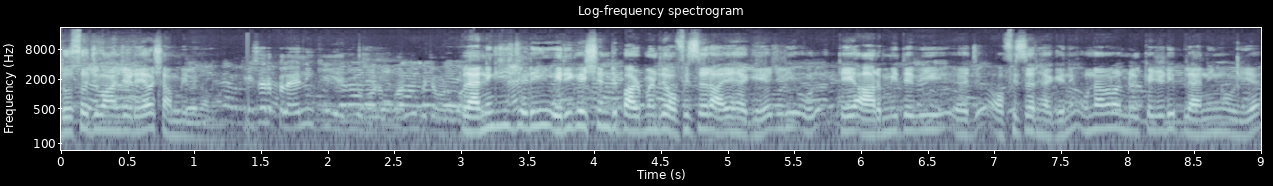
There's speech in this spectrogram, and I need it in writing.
200 ਜਵਾਨ ਜਿਹੜੇ ਆ ਉਹ ਸ਼ਾਮੀ ਲਗਾਵਾਂਗੇ। ਕੀ ਸਰ ਪਲੈਨਿੰਗ ਕੀ ਹੈ ਜੀ ਹੁਣ? ਬੰਨ ਨੂੰ ਬਚਾਉਣ ਵਾਸਤੇ? ਪਲੈਨਿੰਗ ਜੀ ਜਿਹੜੀ ਇਰੀਗੇਸ਼ਨ ਡਿਪਾਰਟਮੈਂਟ ਦੇ ਆਫੀਸਰ ਆਏ ਹੈਗੇ ਆ ਜਿਹੜੀ ਉਹ- ਤੇ ਆਰਮੀ ਦੇ ਵੀ ਆਫੀਸਰ ਹੈਗੇ ਨੇ ਉਹਨਾਂ ਨਾਲ ਮਿਲ ਕੇ ਜਿਹੜੀ ਪਲੈਨਿੰਗ ਹੋਈ ਹੈ।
